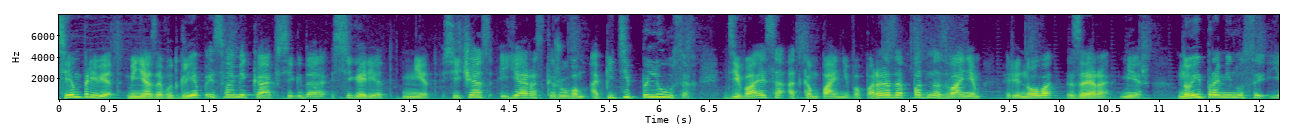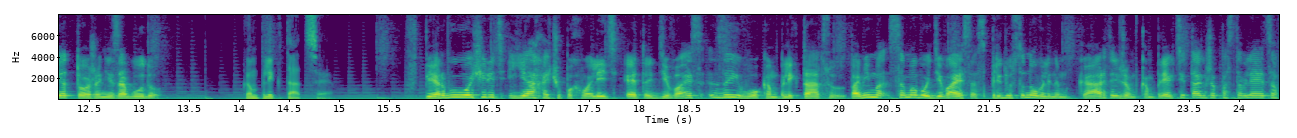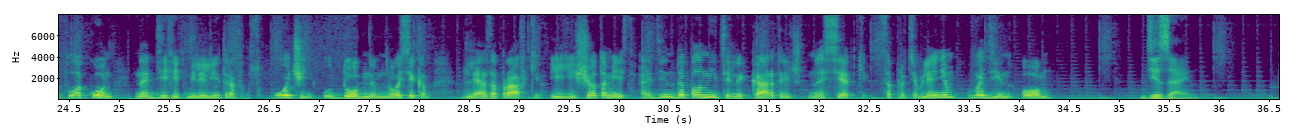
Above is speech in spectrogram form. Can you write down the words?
Всем привет! Меня зовут Глеб и с вами как всегда сигарет нет. Сейчас я расскажу вам о пяти плюсах девайса от компании Vaporeza под названием Renova Zero Mesh. Но и про минусы я тоже не забуду. Комплектация. В первую очередь я хочу похвалить этот девайс за его комплектацию. Помимо самого девайса с предустановленным картриджем в комплекте также поставляется флакон на 10 мл с очень удобным носиком для заправки. И еще там есть один дополнительный картридж на сетке с сопротивлением в 1 Ом. Дизайн.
